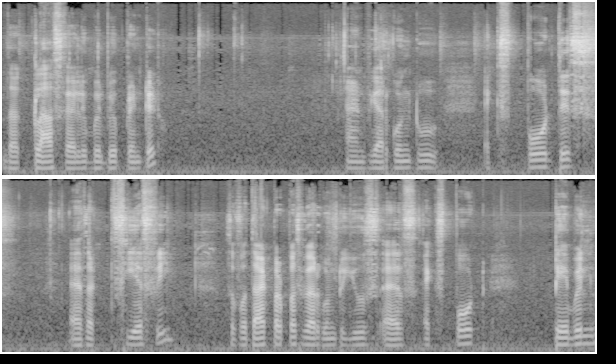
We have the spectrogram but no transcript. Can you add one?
the class value will be printed. And we are going to export this as a CSV so for that purpose we are going to use as export table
